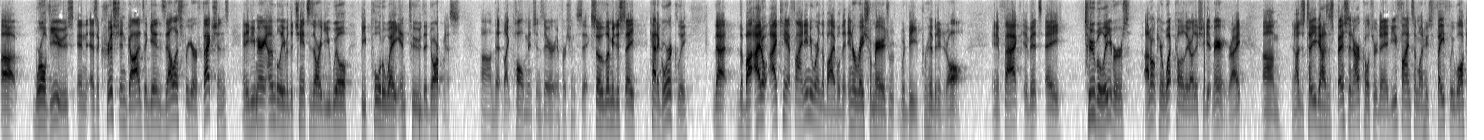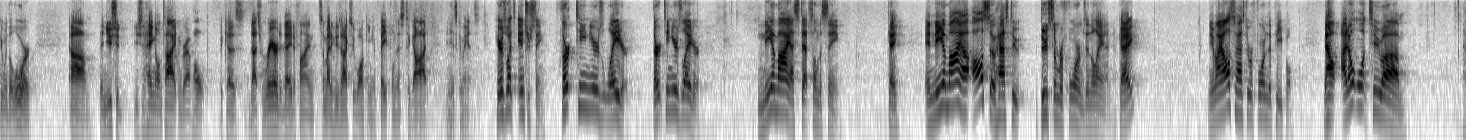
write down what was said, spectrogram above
uh, worldviews. And as a Christian, God's again zealous for your affections. And if you marry unbeliever, the chances are you will be pulled away into the darkness um, that, like Paul mentions there in 1 Corinthians 6. So let me just say categorically that the I don't I can't find anywhere in the Bible that interracial marriage w- would be prohibited at all. And in fact, if it's a two believers, I don't care what color they are, they should get married, right? Um, and I'll just tell you guys, especially in our culture today, if you find someone who's faithfully walking with the Lord, um, then you should you should hang on tight and grab hold because that's rare today to find somebody who's actually walking in faithfulness to God and His commands. Here's what's interesting: 13 years later, 13 years later, Nehemiah steps on the scene. Okay, and Nehemiah also has to do some reforms in the land. Okay, Nehemiah also has to reform the people. Now, I don't want to. Um,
